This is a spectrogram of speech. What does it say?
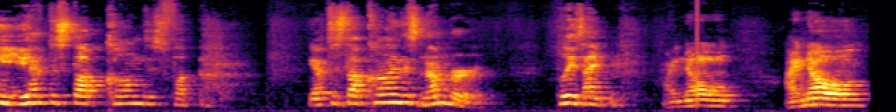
you, you have to stop calling this You have to stop calling this number. Please, I I know, I know,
